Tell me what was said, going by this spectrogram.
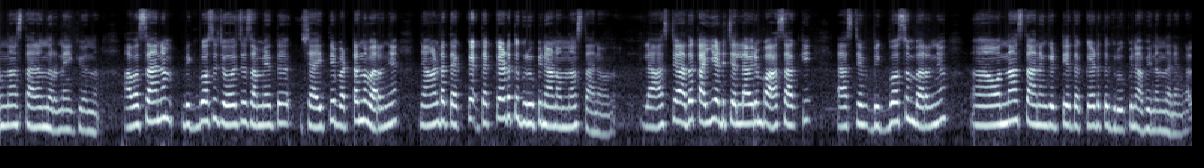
ഒന്നാം സ്ഥാനം നിർണയിക്കുമെന്ന് അവസാനം ബിഗ് ബോസ് ചോദിച്ച സമയത്ത് ശൈത്യ പെട്ടെന്ന് പറഞ്ഞ് ഞങ്ങളുടെ തെക്ക് തെക്കേടത്ത് ഗ്രൂപ്പിനാണ് ഒന്നാം സ്ഥാനമെന്ന്. ലാസ്റ്റ് അത് കൈയടിച്ച് എല്ലാവരും പാസ്സാക്കി. ലാസ്റ്റ് ബിഗ് ബോസും പറഞ്ഞു ഒന്നാം സ്ഥാനം കിട്ടിയ തെക്കേടത്ത് ഗ്രൂപ്പിന് അഭിനന്ദനങ്ങൾ.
